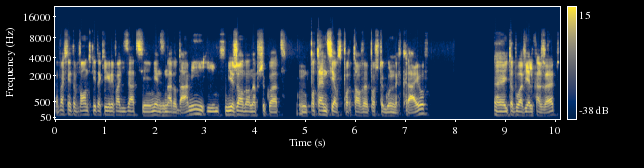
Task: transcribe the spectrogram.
właśnie te wątki takiej rywalizacji między narodami i mierzono na przykład mm, potencjał sportowy poszczególnych krajów. E, I to była wielka rzecz,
